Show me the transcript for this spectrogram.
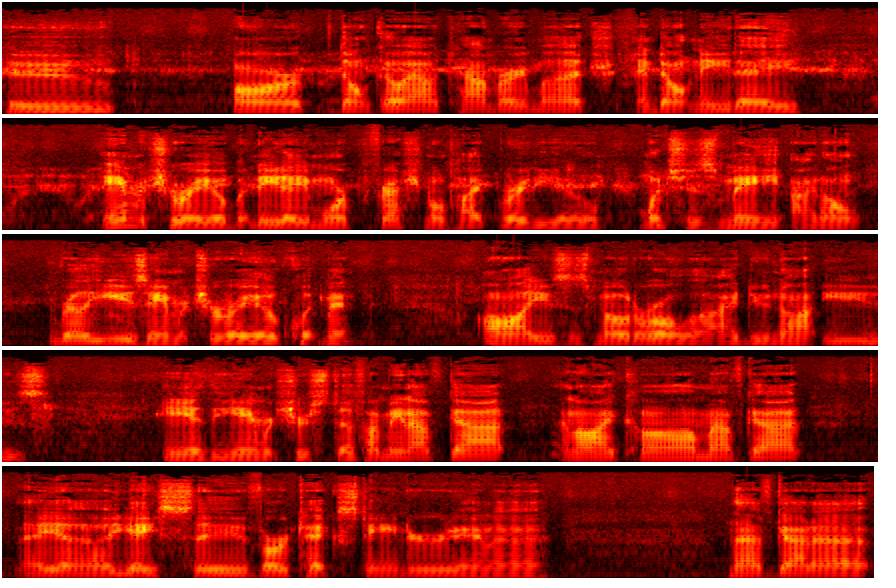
who are don't go out of town very much and don't need a amateur radio but need a more professional type radio, which is me. I don't really use amateur radio equipment. All I use is Motorola. I do not use any of the amateur stuff. I mean, I've got an ICOM, I've got a uh, Yaesu Vertex Standard, and a, and I've got a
